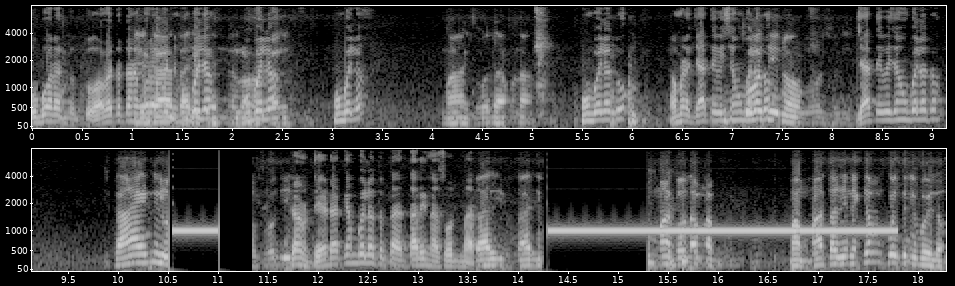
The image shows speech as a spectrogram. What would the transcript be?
ઊભો રહે તું હવે તો તને બરોબર હું બોલ્યો? હું બોલ્યો? હું બોલ્યો? માં ગોદામના હું બોલ્યો તું? હમણાં જાતિ વિશે હું બોલ્યો તો. જાતિ વિશે હું બોલ્યો તો? કાંઈ નહીં કારણ ટેઢા કેમ બોલ્યો તો તારી ના શોધનાર? તારી તારી માં ગોદામના માં માતાજીને કેમ બોલ્યો?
